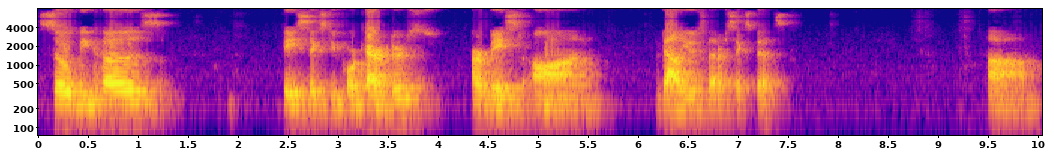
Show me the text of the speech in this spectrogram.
so because base sixty-four characters are based on values that are six bits, um,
